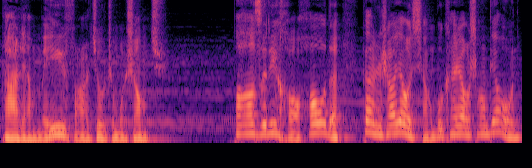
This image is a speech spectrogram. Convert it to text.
他俩没法就这么上去。八子里好好的，干啥要想不开要上吊呢？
